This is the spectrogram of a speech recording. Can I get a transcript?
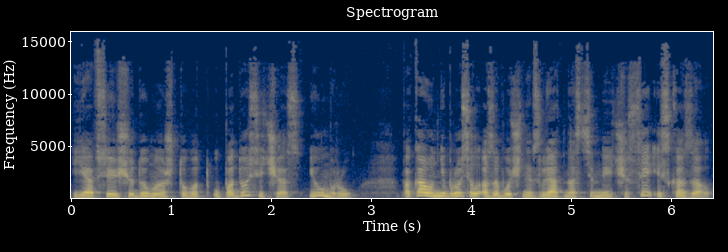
Я все еще думала, что вот упаду сейчас и умру, пока он не бросил озабоченный взгляд на стенные часы и сказал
